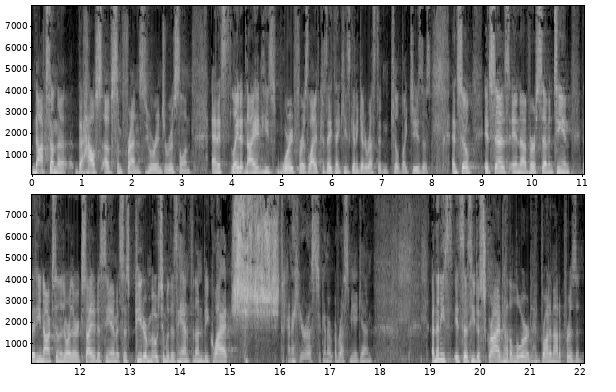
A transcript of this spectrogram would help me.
knocks on the, the house of some friends who are in Jerusalem. And it's late at night and he's worried for his life because they think he's going to get arrested and killed like Jesus. And so it says in uh, verse 17 that he knocks on the door. They're excited to see him. It says, Peter motioned with his hand for them to be quiet. Shh, shh, shh. They're going to hear us. They're going to arrest me again. And then he, it says he described how the Lord had brought him out of prison.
